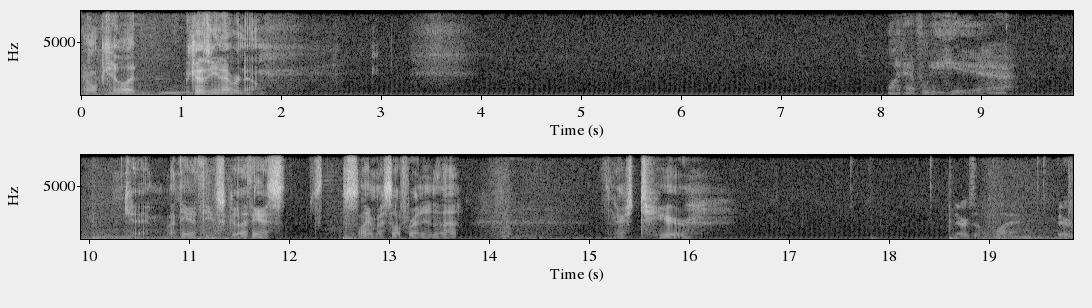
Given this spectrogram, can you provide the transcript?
And we'll kill it because you never know. What have we here? Okay, I think I thieves. I think I s- s- slammed myself right into that. There's Tyr. There's a plan. There's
